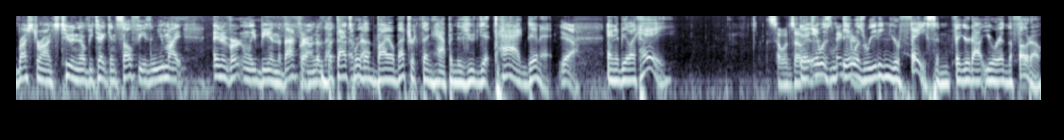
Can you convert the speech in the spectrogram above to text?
restaurants too, and they'll be taking selfies, and you might inadvertently be in the background of that. But that's where that. the biometric thing happened. Is you'd get tagged in it, yeah. and it'd be like, hey, so and so. it, it was it was reading your face and figured out you were in the photo.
